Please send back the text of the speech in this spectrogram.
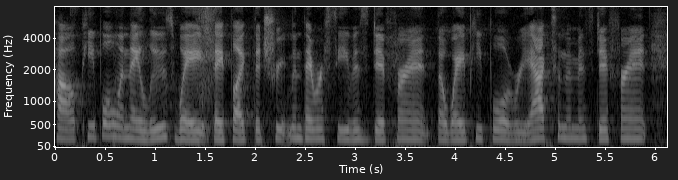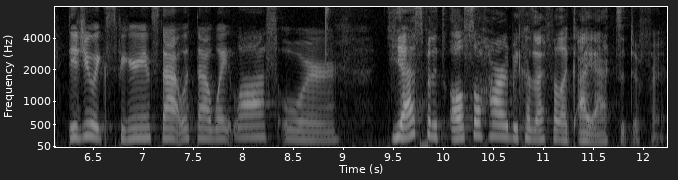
how people, when they lose weight, they feel like the treatment they receive is different, the way people react to them is different. Did you experience that with that weight loss or? Yes, but it's also hard because I feel like I acted different.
